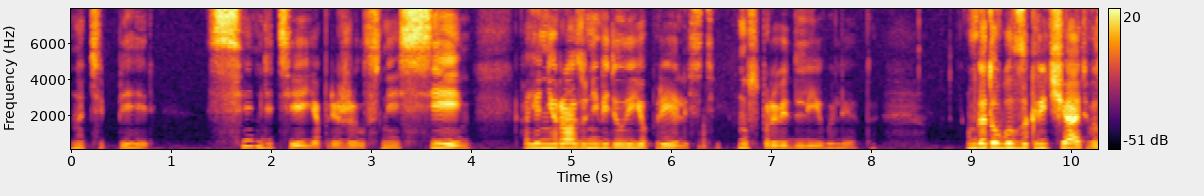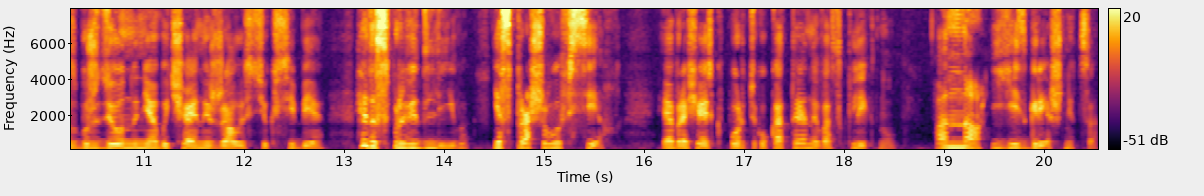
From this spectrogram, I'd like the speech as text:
Но теперь семь детей я прижил с ней, семь, а я ни разу не видел ее прелестей. Ну, справедливо ли это? Он готов был закричать, возбужденный необычайной жалостью к себе. «Это справедливо! Я спрашиваю всех!» И, обращаясь к портику Катены, воскликнул. «Она есть грешница!»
